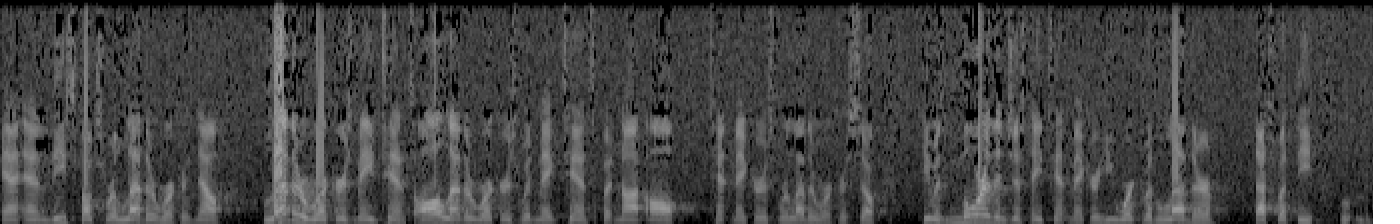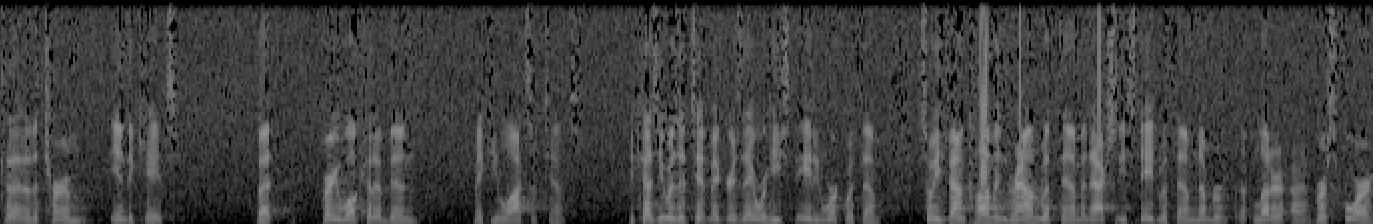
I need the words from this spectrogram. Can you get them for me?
and, and these folks were leather workers. Now, leather workers made tents. All leather workers would make tents, but not all tent makers were leather workers. So he was more than just a tent maker. He worked with leather. That's what the kind of the term indicates. But very well could have been making lots of tents. Because he was a tent maker as they were, he stayed and worked with them. So he found common ground with them and actually stayed with them. Number uh, letter uh, verse four.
